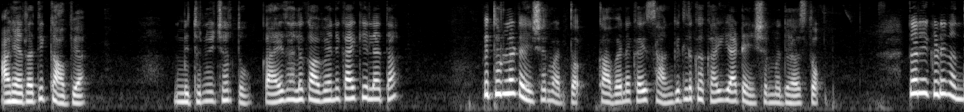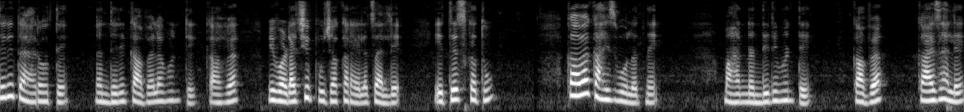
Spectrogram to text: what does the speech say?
आणि आता ती काव्या. मिथून विचारतो काय झालं काव्याने? काय केलं आता? मिथूनला टेन्शन वाटतं. काव्याने काही सांगितलं का काही या टेन्शनमध्ये असतो. तर इकडे नंदिनी तयार होते. नंदिनी काव्याला म्हणते काव्या मी वडाची पूजा करायला चालले. येतेस का तू? काव्या काहीच बोलत नाही. महान नंदिनी म्हणते काव्या काय झाले?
